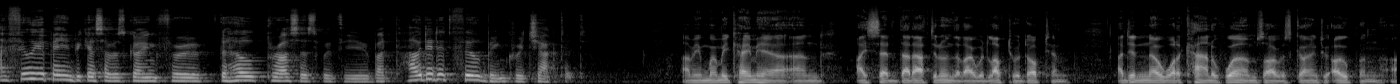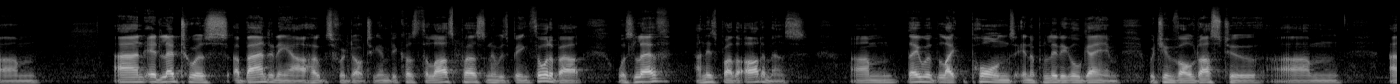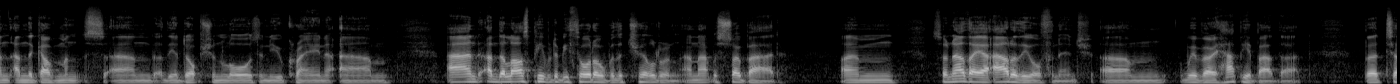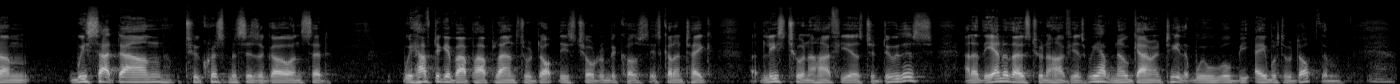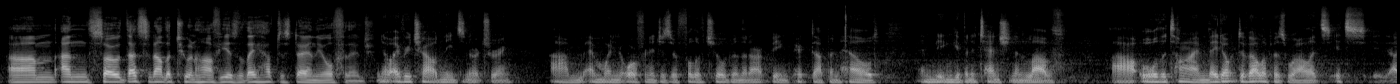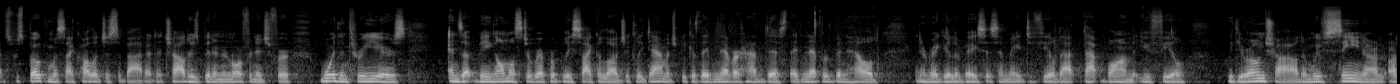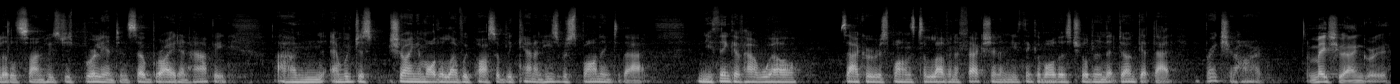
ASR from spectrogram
I feel your pain because I was going through the whole process with you, but how did it feel being rejected? I mean, when we came here and I said that afternoon that I would love to adopt him, I didn't know what a can of worms I was going to open. Um, and it led to us abandoning our hopes for adopting him because the last person who was being thought about was Lev and his brother Artemis. Um, they were like pawns in a political game, which involved us two. Um, and, and the governments and the adoption laws in Ukraine. Um, and, and the last people to be thought of were the children, and that was so bad. Um, so now they are out of the orphanage. Um, we're very happy about that. But um, we sat down two Christmases ago and said, we have to give up our plans to adopt these children because it's going to take at least two and a half years to do this. And at the end of those two and a half years, we have no guarantee that we will be able to adopt them. Um, and so that's another two and a half years that they have to stay in the orphanage. You know, every child needs nurturing. Um, and when orphanages are full of children that aren't being picked up and held and being given attention and love uh, all the time, they don't develop as well. It's, it's, I've spoken with psychologists about it. A child who's been in an orphanage for more than three years ends up being almost irreparably psychologically damaged because they've never had this. They've never been held in a regular basis and made to feel that, that bond that you feel with your own child. And we've seen our, our little son who's just brilliant and so bright and happy. Um, and we're just showing him all the love we possibly can, and he's responding to that. And you think of how well Zachary responds to love and affection, and you think of all those children that don't get that, it breaks your heart. It makes you angry.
